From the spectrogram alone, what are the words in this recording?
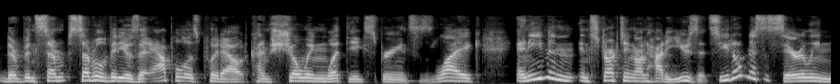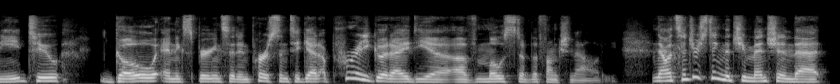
there have been some, several videos that Apple has put out kind of showing what the experience is like and even instructing on how to use it. So you don't necessarily need to go and experience it in person to get a pretty good idea of most of the functionality. Now it's interesting that you mentioned that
